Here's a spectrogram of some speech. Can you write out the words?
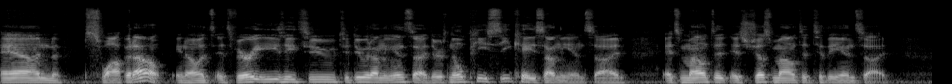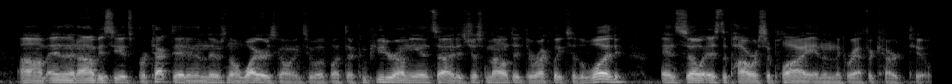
and swap it out. You know, it's it's very easy to to do it on the inside. There's no PC case on the inside. It's mounted. It's just mounted to the inside. Um, and then obviously it's protected and there's no wires going to it, but the computer on the inside is just mounted directly to the wood, and so is the power supply and then the graphic card too.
